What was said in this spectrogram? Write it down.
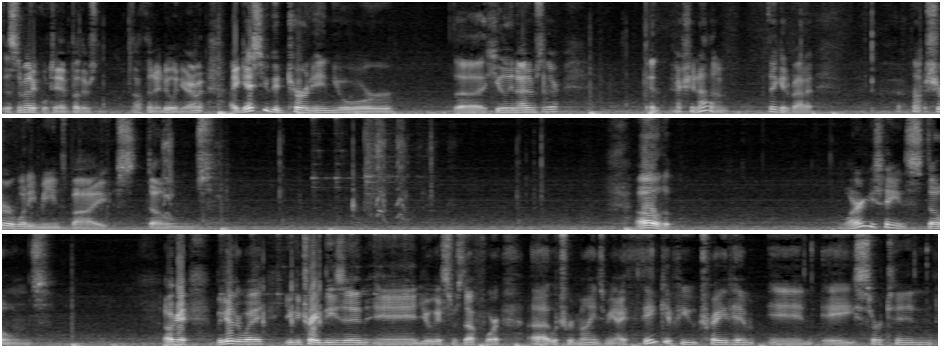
it's a medical tent, but there's nothing to do in here. I, mean, I guess you could turn in your the healing items in there. And actually, now that I'm thinking about it, I'm not sure what he means by stones. Oh, the. Why are you saying stones? Okay, but either way, you can trade these in and you'll get some stuff for it. Uh, which reminds me, I think if you trade him in a certain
